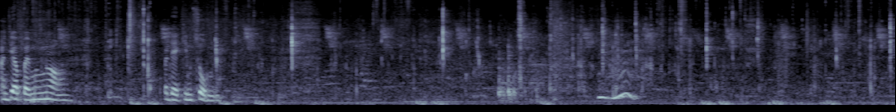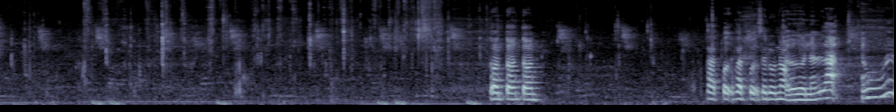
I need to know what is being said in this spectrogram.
อันที่เอาไปเมืองนอกปลาแดกกินสมน่ะอื้อ อตอนตอนตอนผัดเปิดผัดเปิดใส่โดนเนาะเออ นั่นละโอ้ย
